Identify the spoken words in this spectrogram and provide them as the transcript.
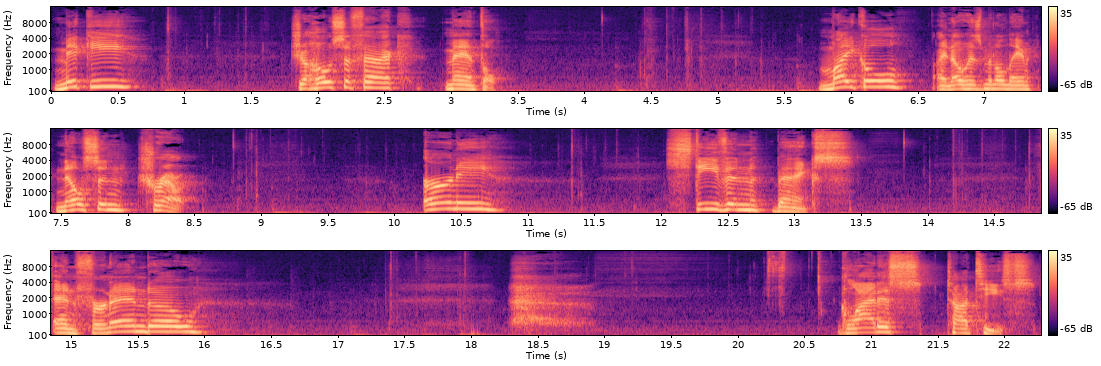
Mickey Jehoshaphat Mantle, Michael, I know his middle name, Nelson Trout, Ernie Stephen Banks and Fernando Gladys Tatis.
